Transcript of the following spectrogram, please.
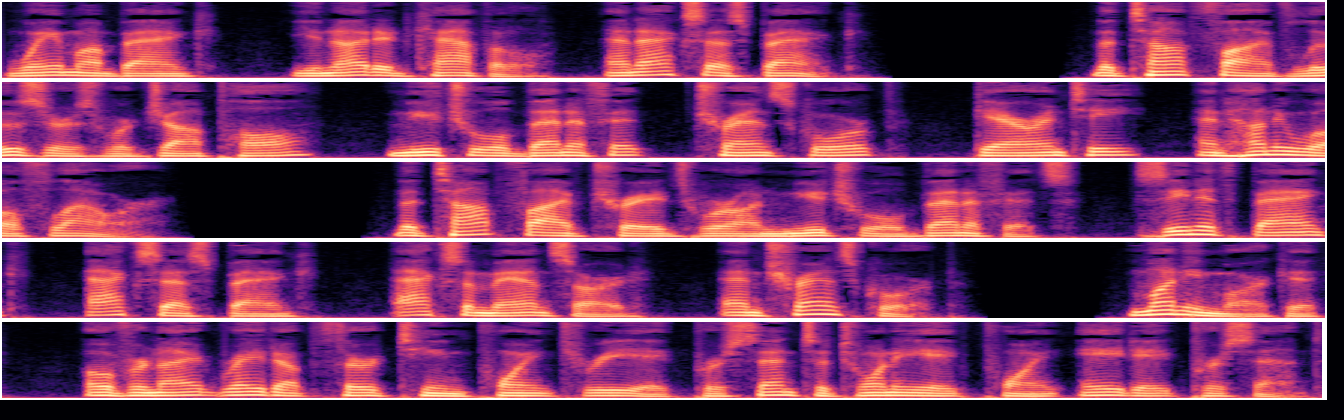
Wema Bank, United Capital, and Access Bank. The top 5 losers were Japaul, Mutual Benefit, Transcorp, Guaranty, and Honeywell Flour. The top 5 trades were on Mutual Benefits, Zenith Bank, Access Bank, AXA Mansard, and Transcorp. Money market, overnight rate up 13.38% to 28.88%.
